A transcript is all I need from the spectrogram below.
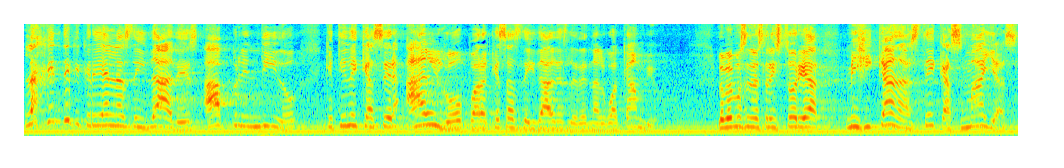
la gente que creía en las deidades ha aprendido que tiene que hacer algo para que esas deidades le den algo a cambio. Lo vemos en nuestra historia mexicana, aztecas, mayas.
